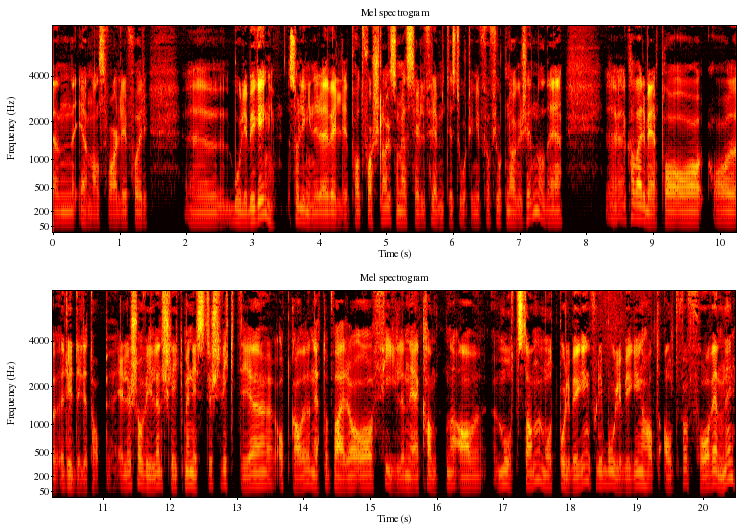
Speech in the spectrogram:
en eneansvarlig for Eh, boligbygging, så ligner det veldig på et forslag som jeg selv fremmet i Stortinget for 14 dager siden. og det eh, kan være med på å, å, rydde litt opp. Ellers så vil en slik ministers viktige oppgave nettopp være å file ned kantene av motstanden mot boligbygging, fordi boligbygging har hatt altfor få venner.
